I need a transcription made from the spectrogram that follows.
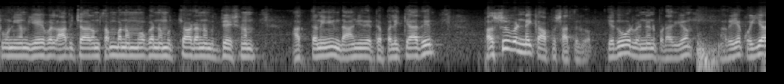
சூனியம் ஏவல் ஆபிச்சாரம் சம்பனம் மோகனம் உச்சாடனம் உத்வேஷனம் அத்தனையும் இந்த ஆஞ்சநேயத்தை பலிக்காது. பசு வெண்ணெய் காப்பு சாத்துக்கும் ஏதோ ஒரு வெண்ணென்னு படாதீங்க. நிறைய கொய்யா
